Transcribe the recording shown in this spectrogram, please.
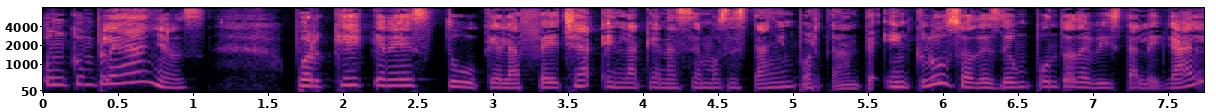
un cumpleaños? ¿Por qué crees tú que la fecha en la que nacemos es tan importante, incluso desde un punto de vista legal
